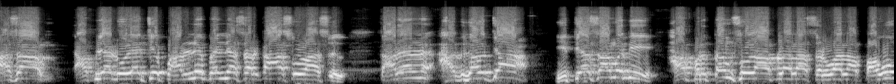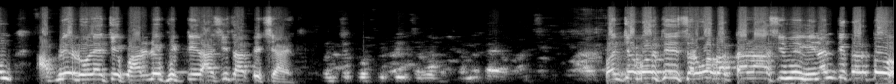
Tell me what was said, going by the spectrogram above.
असा आपल्या डोळ्याचे पारणे फेडण्यासारखा हा सोहळा असेल. कारण हातगावच्या इतिहासामध्ये हा प्रथम सोहळा आपल्याला सर्वाला पाहून आपले डोळ्याचे पारणे फिटतील अशीच अपेक्षा आहे. पंचक्रोशीतील सर्व भक्तांना अशी मी विनंती करतो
